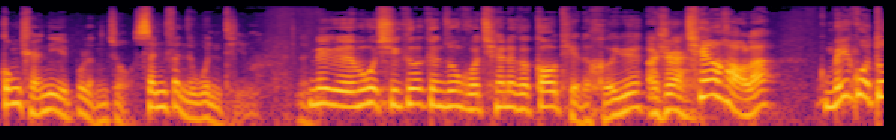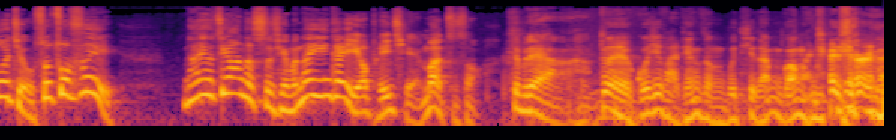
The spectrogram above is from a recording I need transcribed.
公权力不能做，身份的问题嘛。那个墨西哥跟中国签了个高铁的合约啊，是签好了，没过多久说作废。哪有这样的事情嘛？那应该也要赔钱嘛，至少对不对啊？对，国际法庭怎么不替咱们管管这事儿呢？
